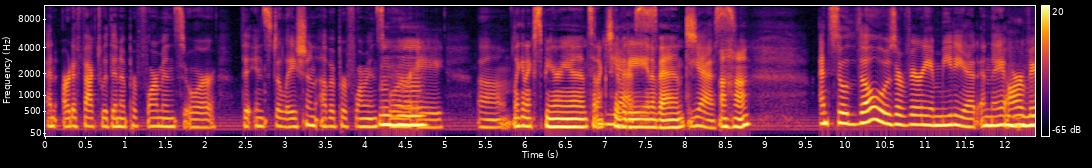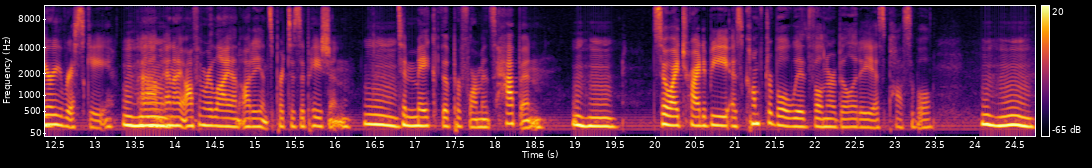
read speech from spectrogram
an artifact within a performance or the installation of a performance or mm-hmm. a um, Like an experience, an activity, Yes. an event. Yes. Uh huh. And so those are very immediate and they are mm-hmm. very risky. Mm-hmm. Um, and I often rely on audience participation mm. to make the performance happen. So I try to be as comfortable with vulnerability as possible. And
